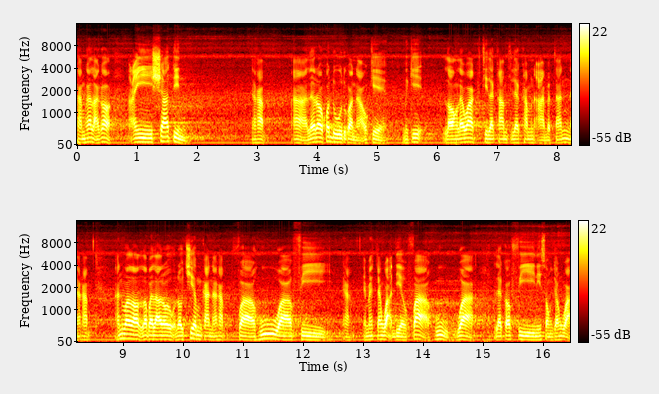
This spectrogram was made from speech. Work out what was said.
คำข้างหลังก็ไอชาตินนะครับอ่าแล้วเราก็ดูดูก่อนนะโอเคเมื่อกี้ลองแล้วว่าทีละคำทีละคำมันอ่านแบบนั้นนะครับอันว่าเราเราเวลาเราเราเชื่อมกันนะครับฟาฮูวาฟีนะครับเห็นไหมจังหวะเดียวฟาฮูวาแล้วก็ฟีนี่สองจังหวะ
